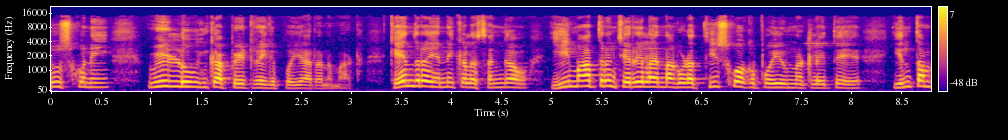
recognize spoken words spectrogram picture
చూసుకుని వీళ్ళు ఇంకా పేటరేగిపోయారన్నమాట. కేంద్ర ఎన్నికల సంఘం ఈ మాత్రం చర్యలన్నా కూడా తీసుకోకపోయి ఉన్నట్లయితే ఇంత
